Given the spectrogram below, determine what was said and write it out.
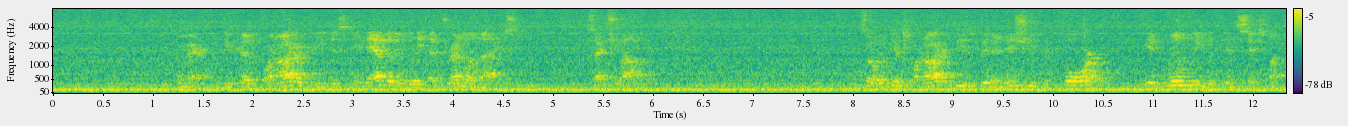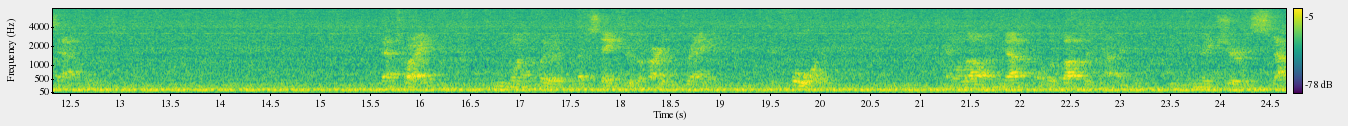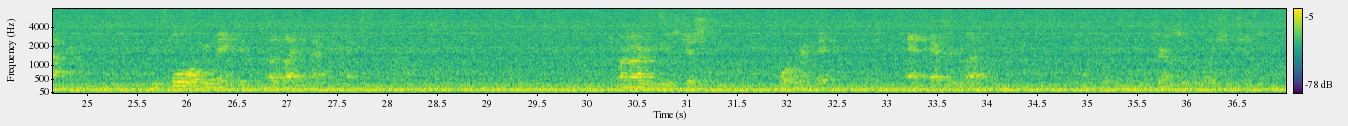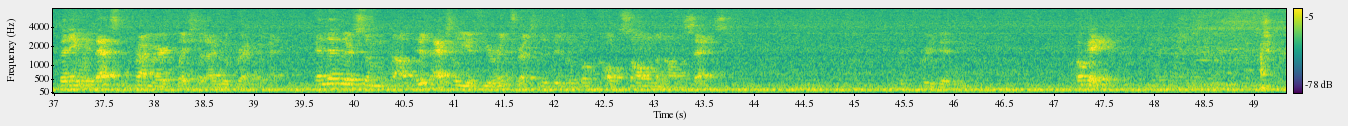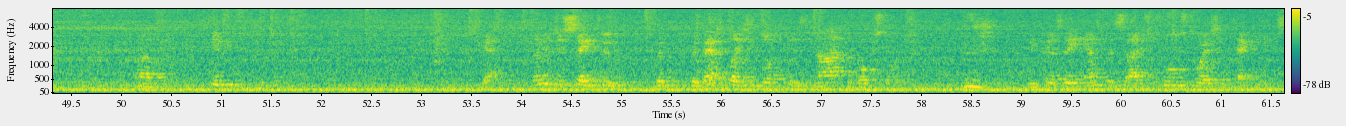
in America, because pornography is inevitably adrenalinized sexuality. So if pornography has been an issue before, it will be within six months afterwards. That's why we want to put a, a stake through the heart of the dragon before and allow enough of a buffer time to make sure it's stopped before we make it a lifetime commitment. Pornography is just horrific at every level in terms of relationships. That's the primary place that I would recommend. And then there's some, uh, there's actually, if you're interested, there's a book called Solomon on Sex. It's pretty good. Okay. Um, if, yeah, let me just say too, the, the best place to look is not the bookstores. Because they emphasize tools, toys, and techniques.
